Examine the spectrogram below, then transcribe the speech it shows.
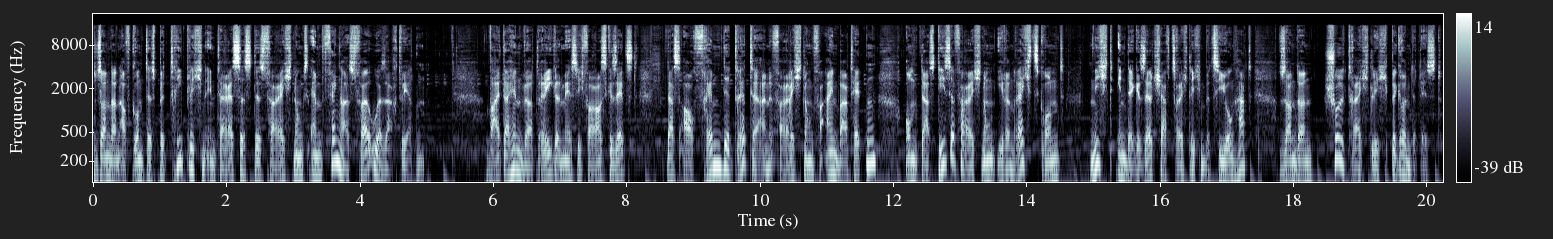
sondern aufgrund des betrieblichen Interesses des Verrechnungsempfängers verursacht werden. Weiterhin wird regelmäßig vorausgesetzt, dass auch fremde Dritte eine Verrechnung vereinbart hätten und dass diese Verrechnung ihren Rechtsgrund nicht in der gesellschaftsrechtlichen Beziehung hat, sondern schuldrechtlich begründet ist.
